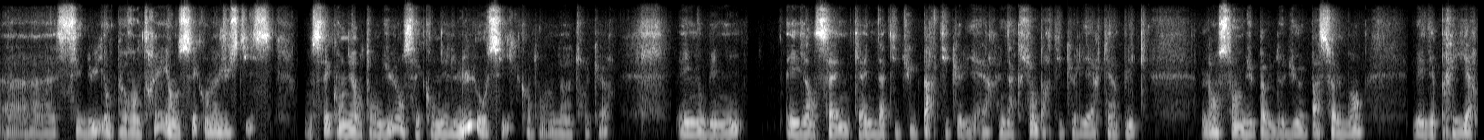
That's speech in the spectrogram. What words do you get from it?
Euh, c'est lui, on peut rentrer et on sait qu'on a justice, on sait qu'on est entendu, on sait qu'on est lu aussi quand on a notre cœur, et il nous bénit et il enseigne qu'il y a une attitude particulière, une action particulière qui implique l'ensemble du peuple de Dieu, pas seulement, mais des prières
